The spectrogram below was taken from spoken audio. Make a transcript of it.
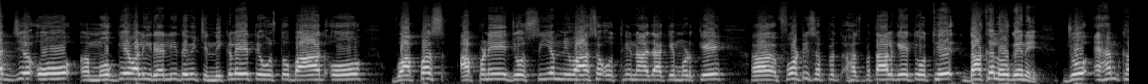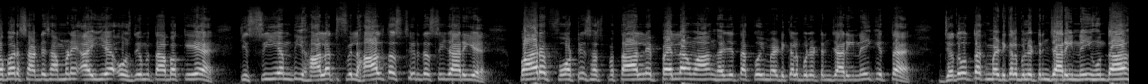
ਅੱਜ ਉਹ ਮੋਗੇ ਵਾਲੀ ਰੈਲੀ ਦੇ ਵਿੱਚ ਨਿਕਲੇ ਤੇ ਉਸ ਤੋਂ ਬਾਅਦ ਉਹ ਵਾਪਸ ਆਪਣੇ ਜੋ ਸੀਐਮ ਨਿਵਾਸ ਹੈ ਉੱਥੇ ਨਾ ਜਾ ਕੇ ਮੁੜ ਕੇ ਅ, ਫੋਰਟਿਸ ਹਸਪ- ਹਸਪਤਾਲ ਗਏ ਤੇ ਉੱਥੇ ਦਾਖਲ ਹੋ ਗਏ ਨੇ। ਜੋ ਅਹਿਮ ਖਬਰ ਸਾਡੇ ਸਾਹਮਣੇ ਆਈ ਹੈ ਉਸ ਦੇ ਮੁਤਾਬਕ ਇਹ ਹੈ ਕਿ ਸੀਐਮ ਦੀ ਹਾਲਤ ਫਿਲਹਾਲ ਤਾਂ ਸਥਿਰ ਦੱਸੀ ਜਾ ਰਹੀ ਹੈ ਪਰ ਫੋਰਟਿਸ ਹਸਪਤਾਲ ਨੇ ਪਹਿਲਾਂ ਵਾਂਗ ਹਜੇ ਤੱਕ ਕੋਈ ਮੈਡੀਕਲ ਬੁਲੇਟਿਨ ਜਾਰੀ ਨਹੀਂ ਕੀਤਾ ਹੈ। ਜਦੋਂ ਤੱਕ ਮੈਡੀਕਲ ਬੁਲੇਟਿਨ ਜਾਰੀ ਨਹੀਂ ਹੁੰਦਾ,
